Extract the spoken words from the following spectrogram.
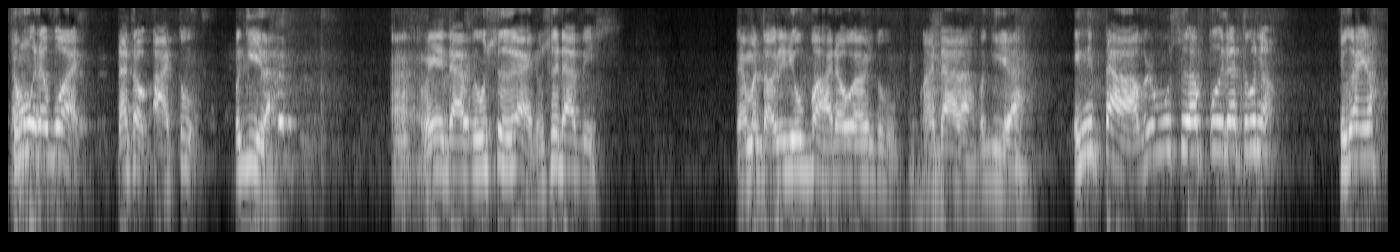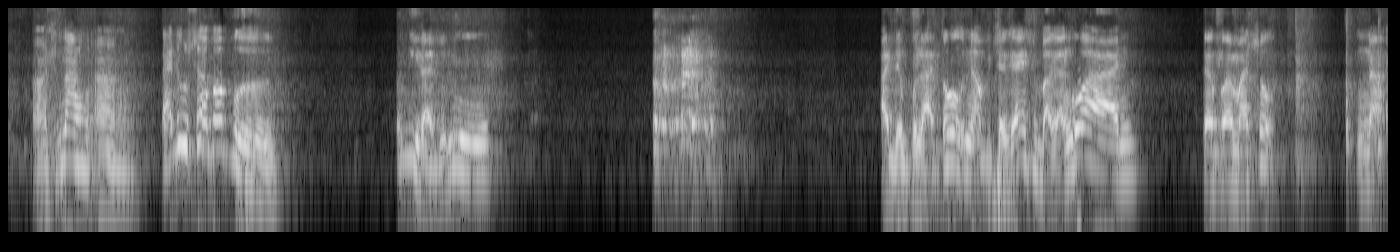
Semua dah buat. Dah tahu. Ah, tu. Pergilah. Ha, dah habis usaha kan? Usaha dah habis. Memang tak boleh diubah ada orang tu. Ha, dah lah, pergilah. Ini tak, belum usaha apa dah tu nak. Cerai lah. Ha, senang. Ha. Tak ada usaha apa-apa. Pergilah dulu. ada pula tu nak bercerai sebab gangguan. Gangguan masuk, nak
